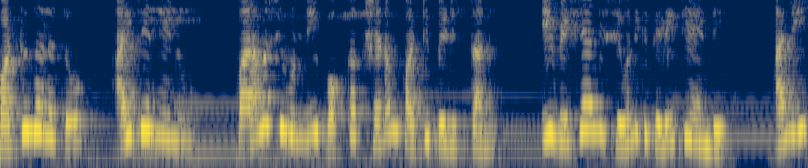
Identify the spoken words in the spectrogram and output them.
పట్టుదలతో అయితే నేను పరమశివుణ్ణి ఒక్క క్షణం పట్టి పీడిస్తాను. ఈ విషయాన్ని శివునికి తెలియచేయండి అని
